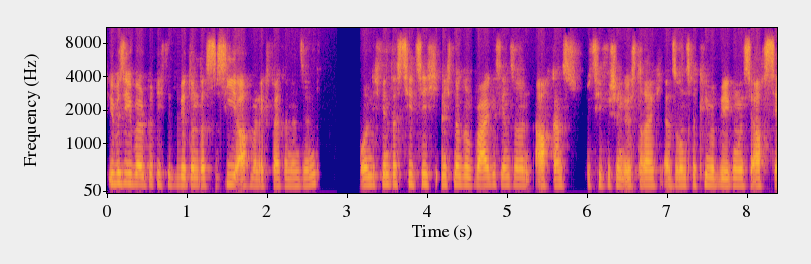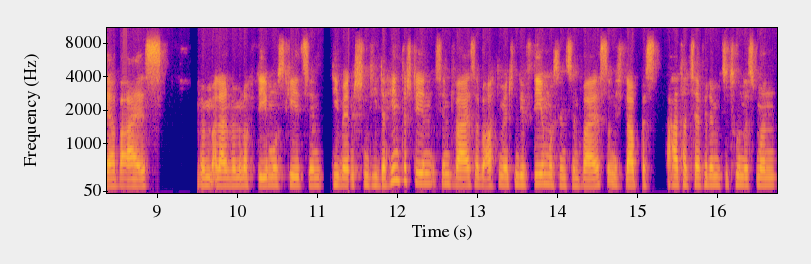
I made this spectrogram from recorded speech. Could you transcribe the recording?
über sie überall berichtet wird und dass sie auch mal Expertinnen sind. Und ich finde, das zieht sich nicht nur global gesehen, sondern auch ganz spezifisch in Österreich. Also unsere Klimabewegung ist ja auch sehr weiß wenn, allein wenn man auf Demos geht, sind die Menschen, die dahinter stehen, sind weiß, aber auch die Menschen, die auf Demos sind, sind weiß. Und ich glaube, das hat halt sehr viel damit zu tun, dass man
